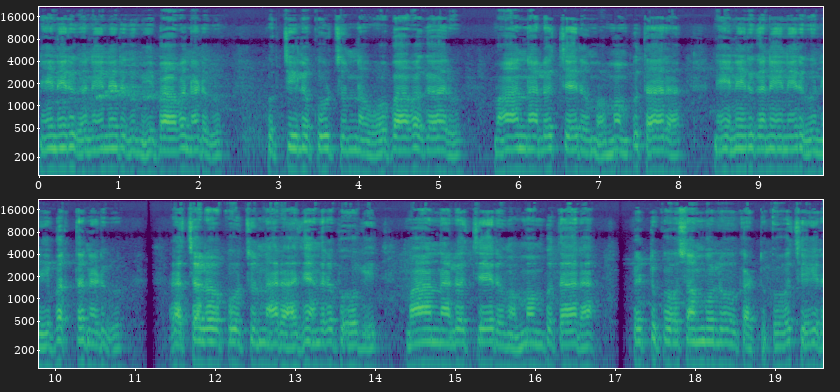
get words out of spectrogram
నేనెరుగ నేనెరుగు మీ బావ నడుగు కుర్చీలో కూర్చున్న ఓ బావగారు మా అన్నలొచ్చేరు మమ్మంపుతారా నేనెరుగ నేనెరుగు నీ భర్త నడుగు రచ్చలో కూర్చున్న రాజేంద్ర భోగి మా అన్నలొచ్చేరు మమ్మంపుతారా పెట్టుకో సంబులు కట్టుకో చీర.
